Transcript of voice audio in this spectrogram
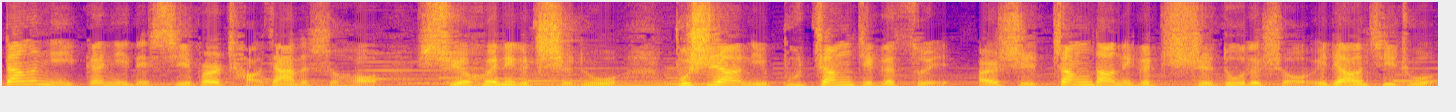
当你跟你的媳妇儿吵架的时候，学会那个尺度，不是让你不张这个嘴，而是张到那个尺度的时候，一定要记住，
